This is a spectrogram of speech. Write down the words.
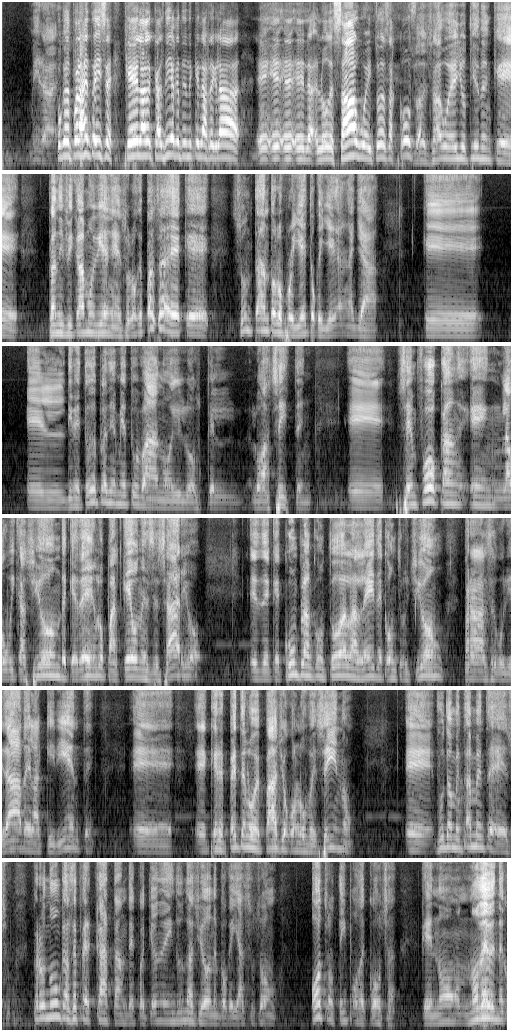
Porque después la gente dice que es la alcaldía que tiene que ir a arreglar eh, eh, eh, lo de desagüe y todas esas cosas. Los desagüe ellos tienen que planificar muy bien eso. Lo que pasa es que son tantos los proyectos que llegan allá que el director de planeamiento urbano y los que lo asisten se enfocan en la ubicación, de que den los parqueos necesarios, de que cumplan con toda la ley de construcción, para la seguridad del adquiriente, eh, eh, que respeten los espacios con los vecinos, eh, fundamentalmente eso. Pero nunca se percatan de cuestiones de inundaciones porque ya son otro tipo de cosas que no, no deben de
